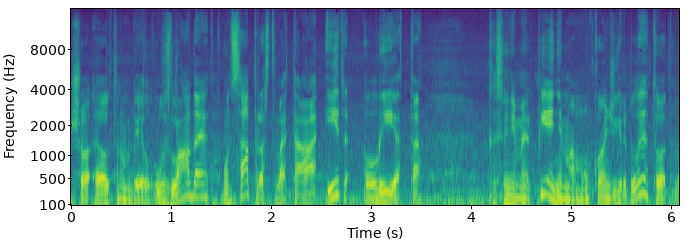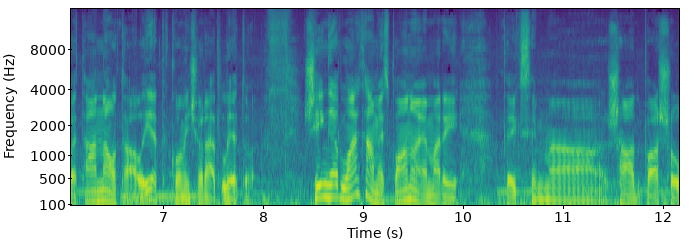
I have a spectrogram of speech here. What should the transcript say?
šo elektromobīlu uzlādēt un saprast, vai tā ir lieta, kas viņam ir pieņemama un ko viņš grib lietot, vai tā nav tā lieta, ko viņš varētu lietot. Šī gada laikā mēs plānojam arī teiksim, šādu pašu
